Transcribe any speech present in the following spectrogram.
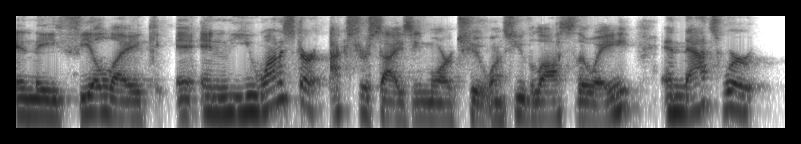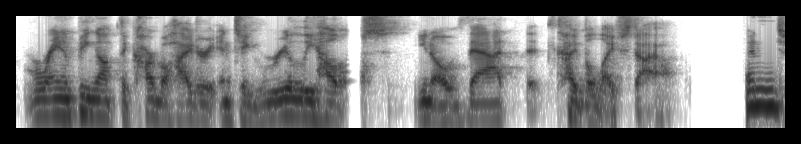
and they feel like and you want to start exercising more too once you've lost the weight and that's where ramping up the carbohydrate intake really helps you know that type of lifestyle. And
